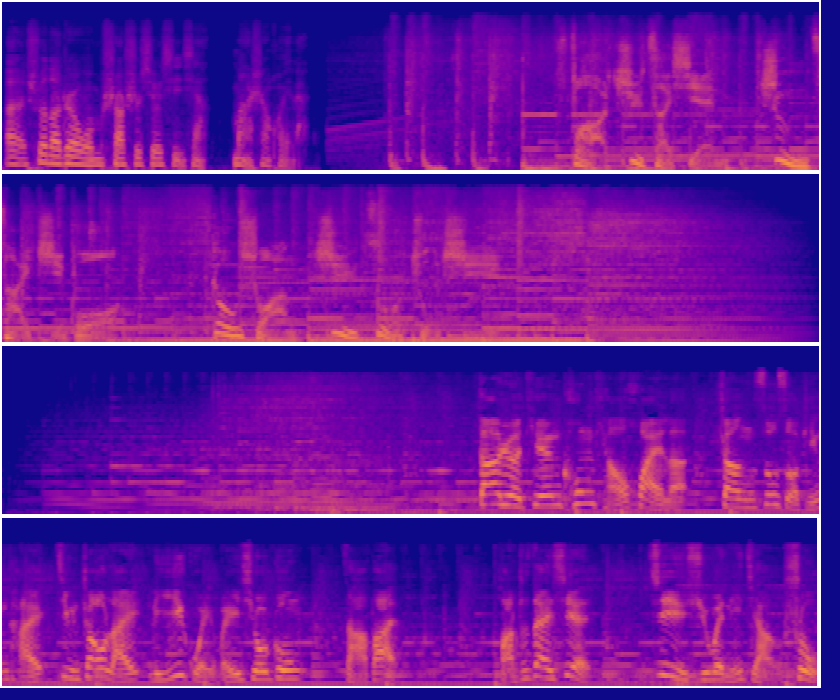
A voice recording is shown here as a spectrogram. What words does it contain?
呃，说到这儿，我们稍事休息一下，马上回来。法治在线正在直播。高爽制作主持。大热天空调坏了，上搜索平台竟招来李鬼维修工，咋办？法治在线继续为你讲述。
